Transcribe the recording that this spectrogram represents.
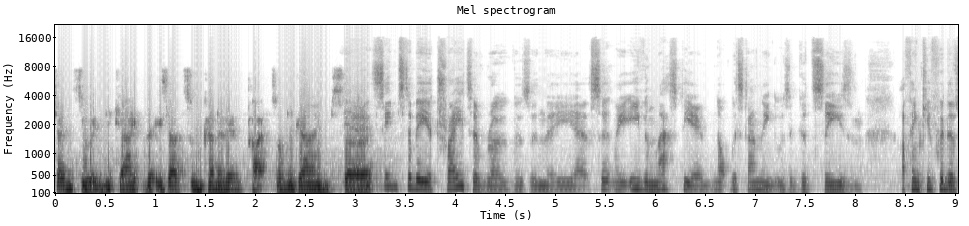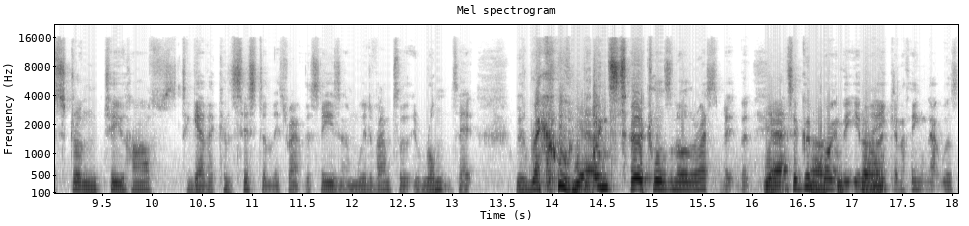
tends to indicate that he's had some kind of impact on the game. So Yeah, it seems to be a trait of Rovers in the uh, certainly even last year, notwithstanding it was a good season. I think if we'd have strung two halves together consistently throughout the season, we'd have absolutely romped it with record Yeah. points totals and all the rest of it. But Yeah, it's a good no, point that you you're make, and I think that was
